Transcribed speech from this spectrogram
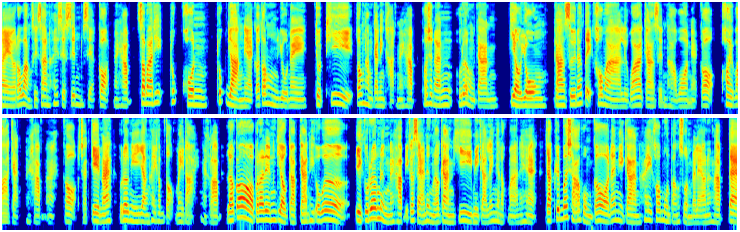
ในระหว่างซีซั่นให้เสร็จสิ้นเสียก่อนนะครับ สมาธิทุกคนทุกอย่างเนี่ยก็ต้องอยู่ในจุดที่ต้องทำการแข่งขันนะครับ เพราะฉะนั้นเรื่องของการ เกี่ยวโยงการซื้อนักเตะเข้ามา หรือว่าการเซ็นถาวรเนี่ยก็ค่อยว่ากันนะครับ อะ ก็ชัดเจนนะ เรื่องนี้ยังให้คำตอบไม่ได้นะครับ แล้วก็ประเด็นเกี่ยวกับการทิกโอเวอร์อีกเรื่องหนึ่งนะครับ อีกกระแสหนึ่งแล้วกันที่มีการเล่นกันออกมานะฮะ จากคลิปเมื่อเช้าผมก็ได้มีการให้ข้อมูลบางส่วนไปแล้วนะครับ แต่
